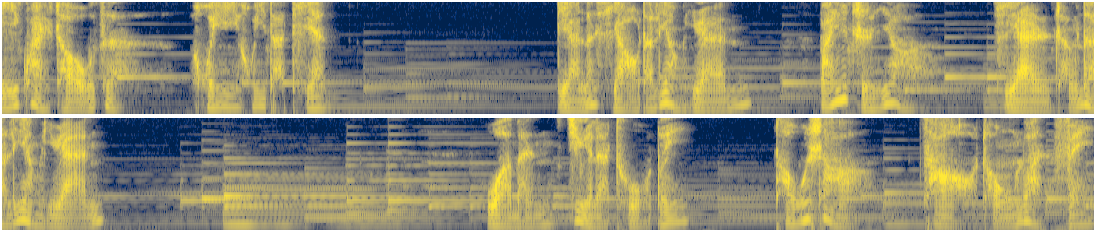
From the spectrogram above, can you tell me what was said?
一块绸子，灰灰的天，点了小的亮圆，白纸样剪成的亮圆。我们聚了土堆，头上草虫乱飞，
